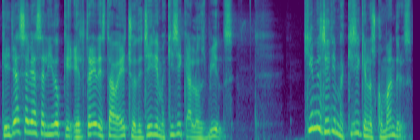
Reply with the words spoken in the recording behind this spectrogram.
que ya se había salido que el trade estaba hecho de JD McKissick a los Bills. ¿Quién es JD McKissick en los Commanders?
